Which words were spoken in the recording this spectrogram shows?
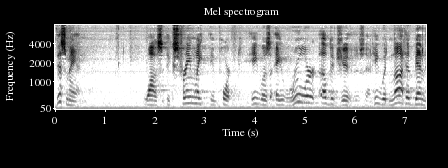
This man was extremely important. He was a ruler of the Jews, and he would not have been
